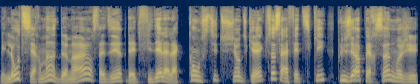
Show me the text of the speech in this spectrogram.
mais l'autre serment demeure, c'est-à-dire d'être fidèle à la Constitution du Québec. Ça, ça a fait tiquer plusieurs personnes. Moi, j'ai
